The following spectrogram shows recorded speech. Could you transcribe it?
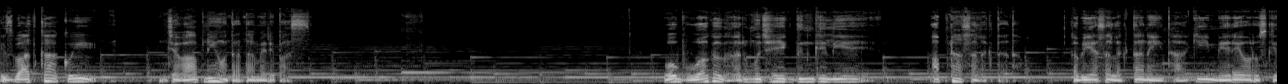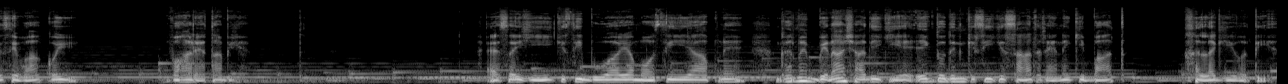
इस बात का कोई जवाब नहीं होता था मेरे पास। वो बुआ का घर मुझे एक दिन के लिए अपना सा लगता था। कभी ऐसा लगता नहीं था कि मेरे और उसके सिवा कोई वहाँ रहता भी है। ऐसा ही किसी बुआ या मौसी या अपने घर में बिना शादी किए एक दो दिन किसी के साथ रहने की बात अलग ही होती है।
